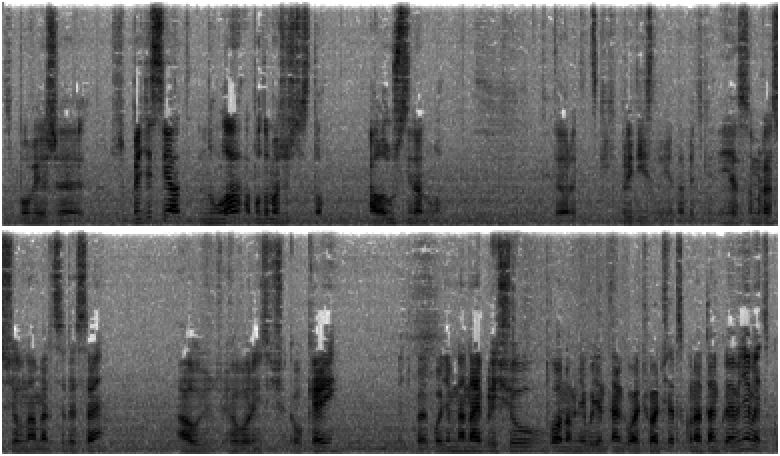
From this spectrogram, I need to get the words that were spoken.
ti povie, že, že 50, 0 a potom máš ešte 100. Ale už si na 0. Teoretických, pri diesli 1.5. Ja som raz šiel na Mercedese a už hovorím si však OK, pôjdem na najbližšiu, vonom nebudem tankovať v Švajčiarsku, natankujem v Nemecku.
